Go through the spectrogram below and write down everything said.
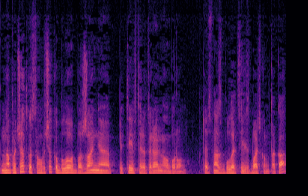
На початку, самого початку було бажання піти в територіальну оборону. Тобто, у нас була ціль з батьком така.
